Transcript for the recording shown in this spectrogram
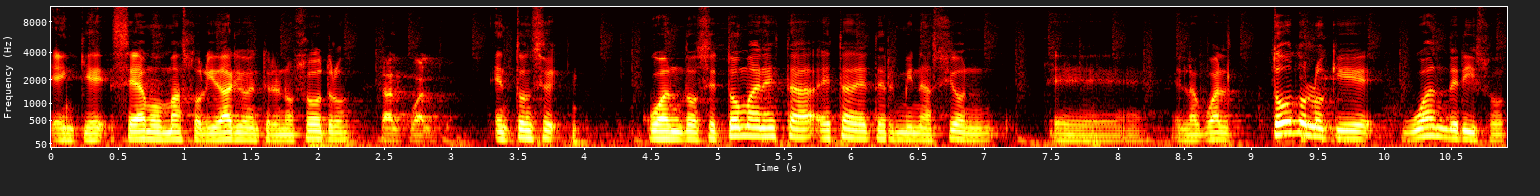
en que seamos más solidarios entre nosotros. Tal cual. Entonces, cuando se toman esta, esta determinación eh, en la cual todo lo que Wander hizo,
